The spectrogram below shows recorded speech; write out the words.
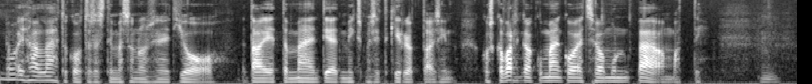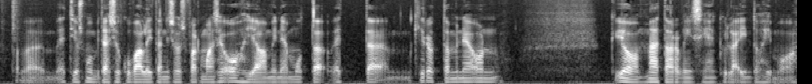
No ihan lähtökohtaisesti mä sanoisin, että joo. Tai että mä en tiedä, että miksi mä sitten kirjoittaisin, koska varsinkaan kun mä en koe, että se on mun pääammatti. Mm. Että jos mun pitäisi joku valita, niin se olisi varmaan se ohjaaminen, mutta että kirjoittaminen on, joo, mä tarvin siihen kyllä intohimoa.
